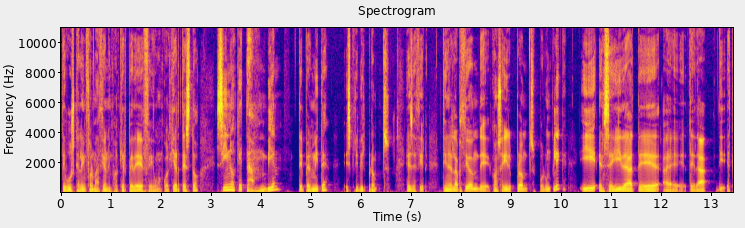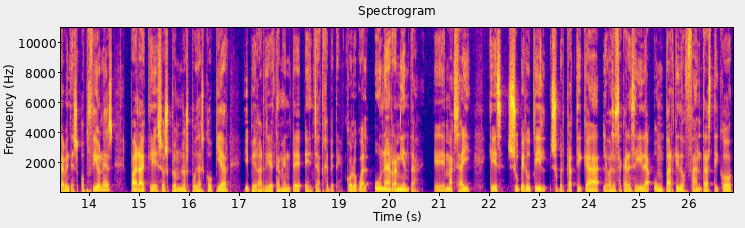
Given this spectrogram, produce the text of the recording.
te busca la información en cualquier PDF o en cualquier texto, sino que también te permite escribir prompts. Es decir, tienes la opción de conseguir prompts por un clic y enseguida te, eh, te da directamente opciones para que esos prompts los puedas copiar y pegar directamente en ChatGPT. Con lo cual, una herramienta eh, Max ahí, que es súper útil, súper práctica, le vas a sacar enseguida un partido fantástico,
